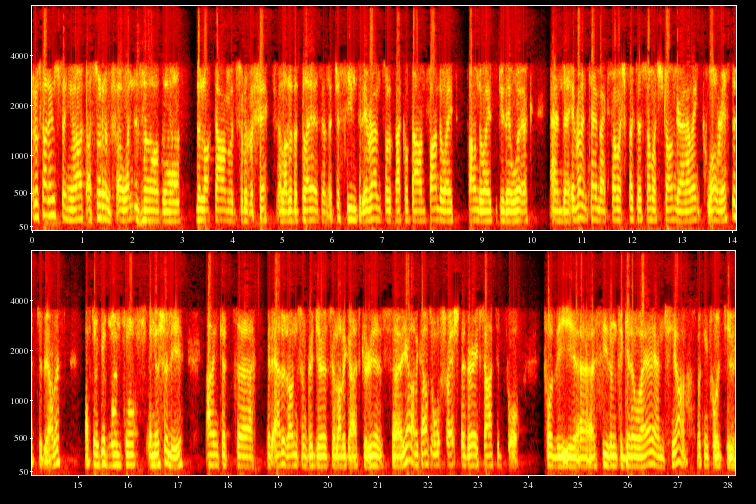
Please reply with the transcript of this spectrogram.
but it was quite interesting. You know, I, I sort of I wondered how the the lockdown would sort of affect a lot of the players, and it just seems that everyone sort of knuckled down, found a way, found a way to do their work and uh, everyone came back so much fitter, so much stronger, and I think well rested. To be honest, after a good month off initially, I think it uh, it added on some good years to a lot of guys' careers. So yeah, the guys are all fresh. They're very excited for for the uh, season to get away, and yeah, looking forward to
